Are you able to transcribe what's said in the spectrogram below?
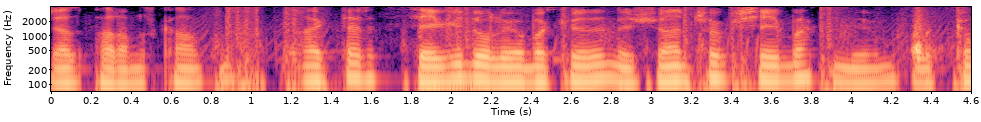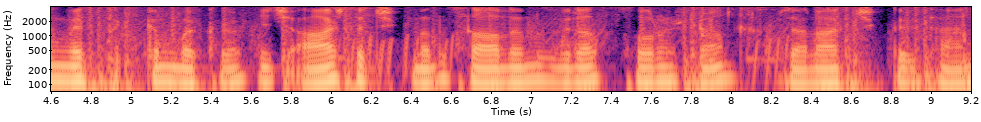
Biraz paramız kalsın. Karakter sevgi doluyor bakıyor değil mi? Şu an çok şey bakmıyorum. Bıkkın ve sıkkın bakıyor. Hiç ağaç da çıkmadı. Sağlığımız biraz sorun şu an. Güzel ağaç çıktı bir tane.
